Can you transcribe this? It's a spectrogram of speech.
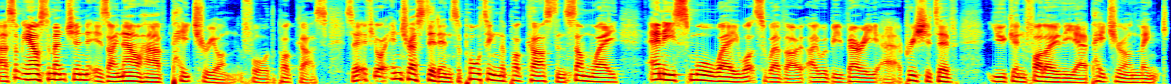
Uh, something else to mention is I now have Patreon for the podcast. So if you're interested in supporting the podcast in some way, any small way whatsoever, I would be very uh, appreciative. You can follow the uh, Patreon link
